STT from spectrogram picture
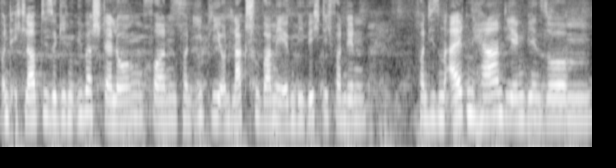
und ich glaube, diese Gegenüberstellung von, von Ibli und Lakshu war mir irgendwie wichtig, von den von diesen alten Herren, die irgendwie in so einem,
